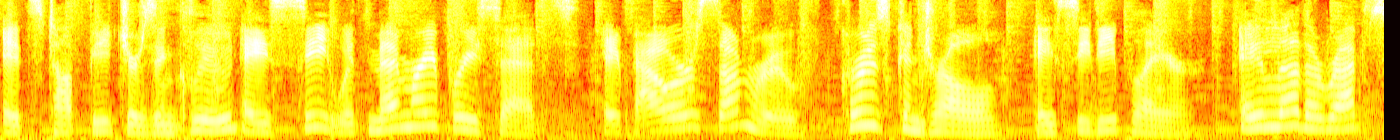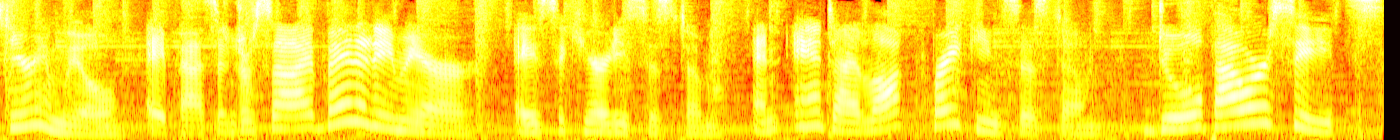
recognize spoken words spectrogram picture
Its top features include a seat with memory presets, a power sunroof, cruise control, a CD player, a leather wrapped steering wheel, a passenger side vanity mirror, a security system, an anti lock braking system, dual power seats,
